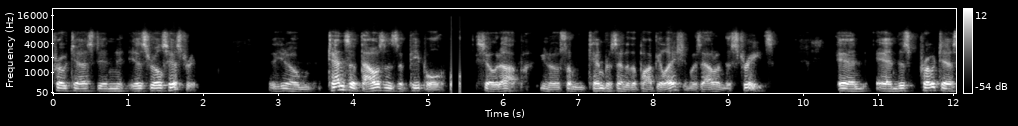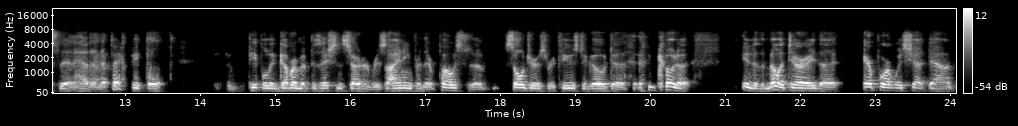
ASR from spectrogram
protest in Israel's history. You know, tens of thousands of people showed up. You know, some 10% of the population was out on the streets. And and this protest then had an effect. People people in government positions started resigning from their posts. Uh, soldiers refused to go to go to into the military. The airport was shut down.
